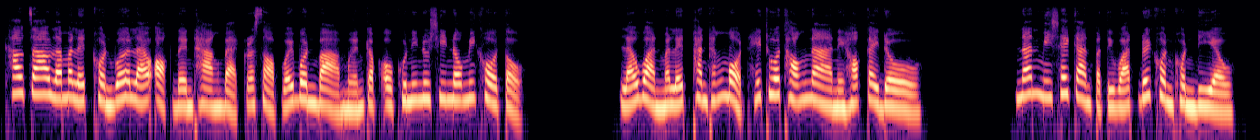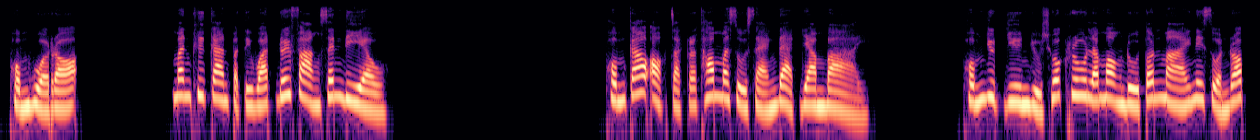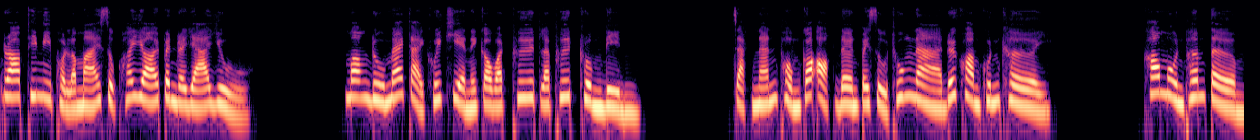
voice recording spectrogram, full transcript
ข้าวเจ้าและเมล็ดคอนเวอร์แล้วออกเดินทางแบกกระสอบไว้บนบ่าเหมือนกับโอคุนินุชิโนมิโคโตะ แล้วหว่านเมล็ดพันธุ์ทั้งหมดให้ทั่วท้องนาในฮอกไกโด นั่นมิใช่การปฏิวัติด้วยคนคนเดียว ผมหัวเราะ มันคือการปฏิวัติด้วยฟางเส้นเดียว ผมก้าวออกจากกระท่อมมาสู่แสงแดดยามบ่าย ผมหยุดยืนอยู่ชั่วครู่และมองดูต้นไม้ในสวนรอบๆ ที่มีผลไม้สุกห้อยย้อยเป็นระยะอยู่ มองดูแม่ไก่คุยเขียในกวัดพืชและพืชคลุมดิน จากนั้นผมก็ออกเดินไปสู่ทุ่งนาด้วยความคุ้นเคย ข้อมูลเพิ่มเติม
